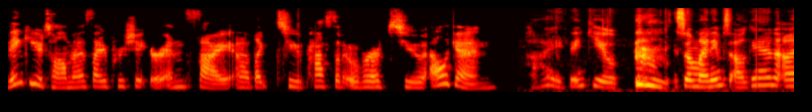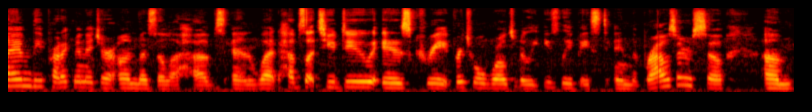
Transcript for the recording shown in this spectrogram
Thank you, Thomas. I appreciate your insight. And I'd like to pass it over to Elgin. Hi, thank you. so my name is Elgin. I'm the product manager on Mozilla Hubs. And what Hubs lets you do is create virtual worlds really easily based in the browser. So um,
